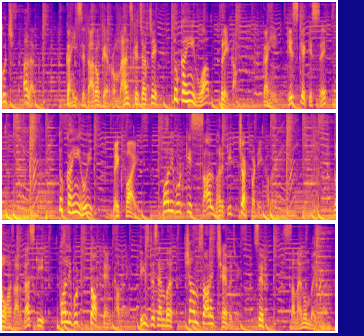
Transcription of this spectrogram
कुछ अलग। कहीं सितारों के रोमांस के चर्चे तो कहीं हुआ ब्रेकअप। कहीं किस के किस्से तो कहीं हुई बिग फाइट। बॉलीवुड के साल भर की चटपटी खबरें। 2010 की बॉलीवुड टॉप 10 खबरें। 30 दिसंबर शाम साढ़े छह बजे। सिर्फ़ समय मुंबई। पर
